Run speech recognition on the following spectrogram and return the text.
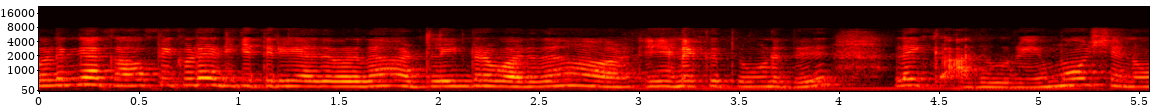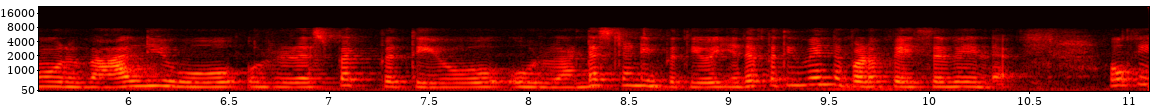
ஒழுங்கா காப்பி கூட அடிக்க தெரியாதவர் தான் அட்லின்ற மாதிரி தான் எனக்கு தோணுது. லைக் அது ஒரு எமோஷனோ ஒரு வேல்யூவோ ஒரு ரெஸ்பெக்ட் பற்றியோ ஒரு அண்டர்ஸ்டாண்டிங் பற்றியோ எதை பற்றியுமே இந்த படம் பேசவே இல்லை. ஓகே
